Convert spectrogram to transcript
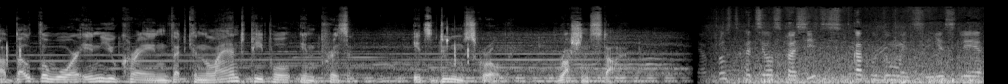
about the war in Ukraine that can land people in prison. It's doom scrolling, Russian style. Я просто хотела спросить, как вы думаете, если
